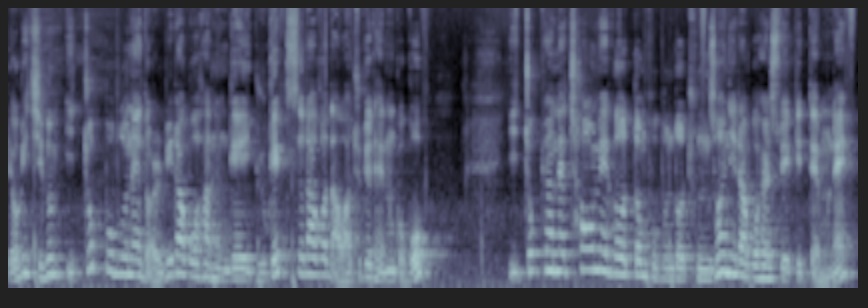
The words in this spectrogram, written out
여기 지금 이쪽 부분의 넓이라고 하는 게 6x라고 나와주게 되는 거고 이쪽 편에 처음에 그었던 부분도 중선이라고 할 수 있기 때문에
